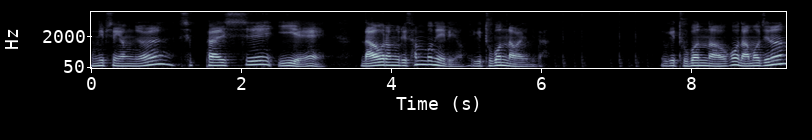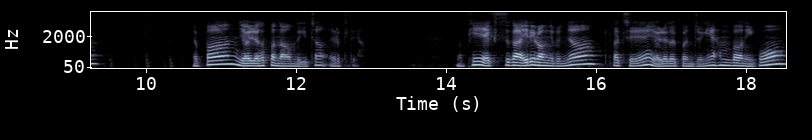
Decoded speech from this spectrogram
독립식 확률 18C 2에 나올 확률이 3분의 1이에요. 이게 두 번 나와야 됩니다. 이게 두 번 나오고 나머지는 몇 번? 16번 나오면 되겠죠? 이렇게 돼요. px가 1일 확률은요. 똑같이 18번 중에 한 번이고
